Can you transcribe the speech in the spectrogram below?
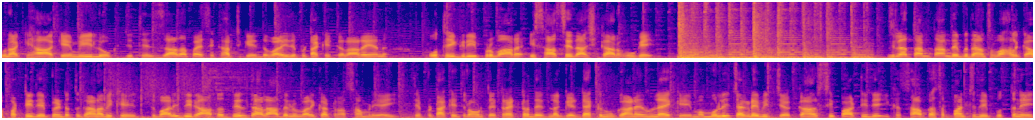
ਉਹਨਾਂ ਕਿਹਾ ਕਿ ਅਮੀਰ ਲੋਕ ਜਿੱਥੇ ਜ਼ਿਆਦਾ ਪੈਸੇ ਖਰਚ ਕੇ ਦੀਵਾਲੀ ਦੇ ਪਟਾਕੇ ਚਲਾ ਰਹੇ ਹਨ, ਉੱਥੇ ਹੀ ਗਰੀਬ ਪਰਿਵਾਰ ਇਸ ਹਾਦਸੇ ਦਾ ਸ਼ਿਕਾਰ ਹੋ ਗਏ। ਜ਼ਿਲ੍ਹਾ ਤਰਨਤਾਰਨ ਦੇ ਵਿਧਾਨ ਸਭਾ ਹਲਕਾ ਪੱਟੀ ਦੇ ਪਿੰਡ ਤਗਾਣਾ ਵਿਖੇ ਦੀਵਾਲੀ ਦੀ ਰਾਤ ਦਿਲ ਦਹਿਲਾ ਦੇਣ ਵਾਲੀ ਘਟਨਾ ਸਾਹਮਣੇ ਆਈ, ਤੇ ਪਟਾਕੇ ਚਲਾਉਣ ਤੇ ਟਰੈਕਟਰ ਦੇ ਲੱਗੇ ਡੈਕ ਨੂੰ ਗਾਣੇ ਨੂੰ ਲੈ ਕੇ ਮਾਮੂਲੀ ਝਗੜੇ ਵਿੱਚ ਕਾਂਗਰਸੀ ਪਾਰਟੀ ਦੇ ਇੱਕ ਸਾਬਕਾ ਸਰਪੰਚ ਦੇ ਪੁੱਤ ਨੇ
